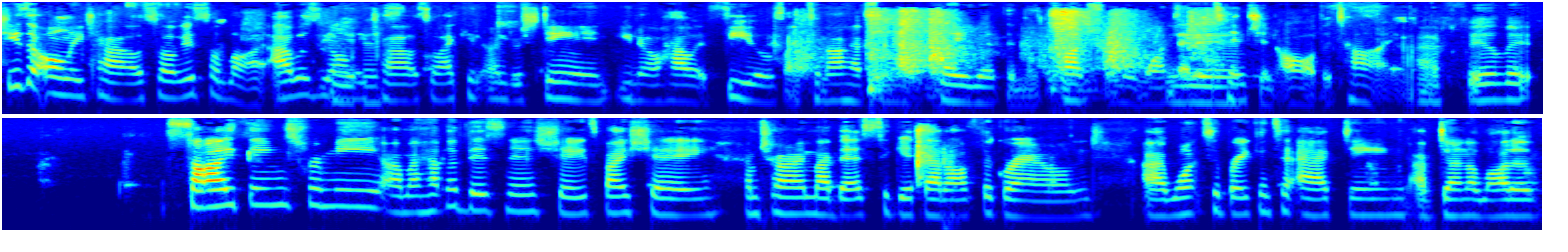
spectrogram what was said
she's, the only child, so it's a lot. I was the only Yes. child, so I can understand, you know, how it feels like to not have someone to play with and constantly want that Yeah. attention all the time. I feel it. Side things for me, um, I have a business, Shades by Shay. I'm trying my best to get that off the ground. I want to break into acting. I've done a lot of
